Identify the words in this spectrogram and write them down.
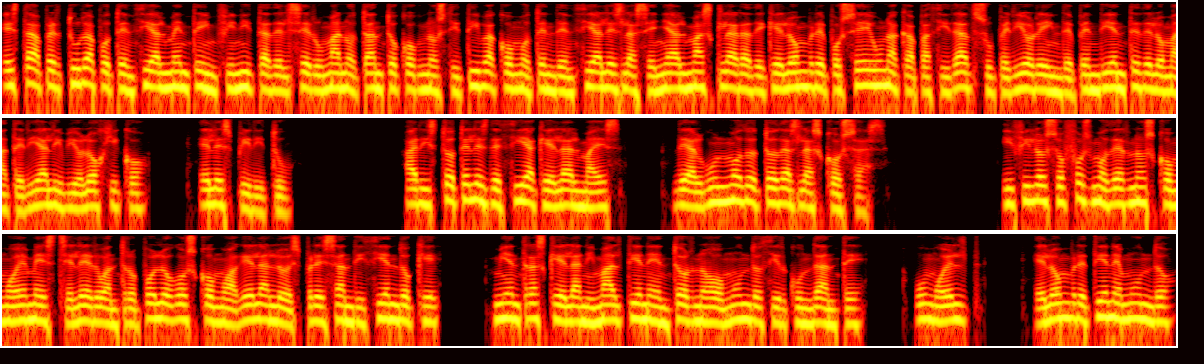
Esta apertura potencialmente infinita del ser humano tanto cognoscitiva como tendencial es la señal más clara de que el hombre posee una capacidad superior e independiente de lo material y biológico, el espíritu. Aristóteles decía que el alma es, de algún modo, todas las cosas. Y filósofos modernos como M. Scheller o antropólogos como Aguelan lo expresan diciendo que, mientras que el animal tiene entorno o mundo circundante, um el hombre tiene mundo,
